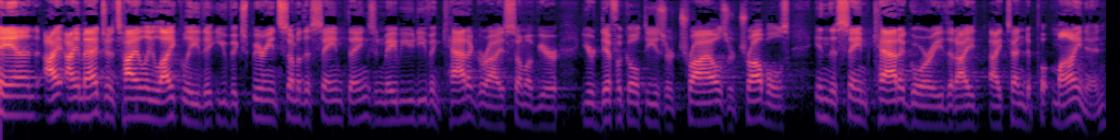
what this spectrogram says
And I, I, imagine it's highly likely that you've experienced some of the same things, and maybe you'd even categorize some of your, your difficulties or trials or troubles in the same category that I, I tend to put mine in.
